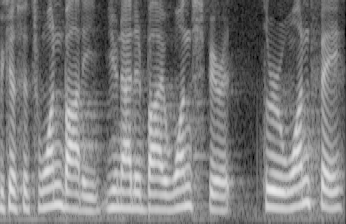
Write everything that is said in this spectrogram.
Because it's one body united by one Spirit through one faith,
